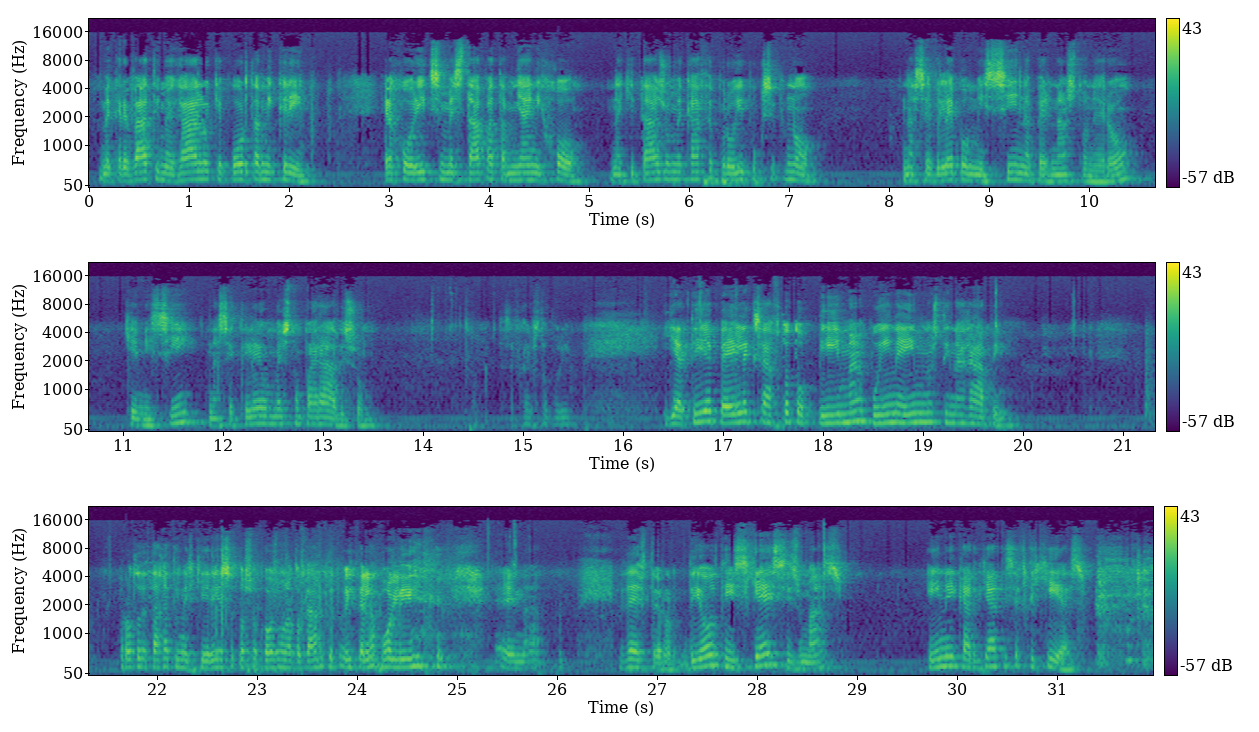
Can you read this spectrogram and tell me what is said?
με κρεβάτι μεγάλο και πόρτα μικρή. Έχω ρίξει με στάπατα μια νυχό, να κοιτάζομαι κάθε πρωί που ξυπνώ, να σε βλέπω μισή να περνάς στο νερό και μισή να σε κλαίω μέσα στον παράδεισο. Σας ευχαριστώ πολύ. Γιατί επέλεξα αυτό το ποίημα που είναι ύμνος στην αγάπη. Πρώτο δεν θα είχα την ευκαιρία σε τόσο κόσμο να το κάνω και το ήθελα πολύ. Ένα. Δεύτερον, διότι οι σχέσεις μας είναι η καρδιά της ευτυχίας.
